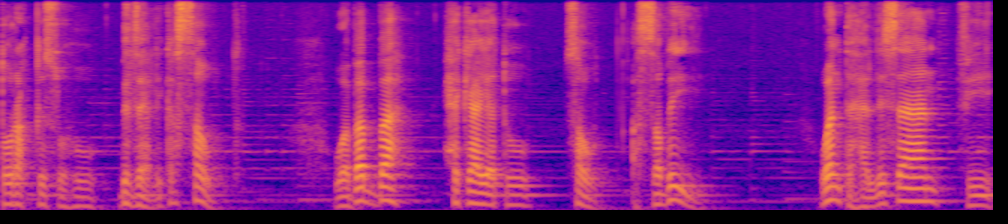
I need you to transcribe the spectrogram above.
ترقصه بذلك الصوت. وببه حكاية صوت الصبي. وانتهى اللسان في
